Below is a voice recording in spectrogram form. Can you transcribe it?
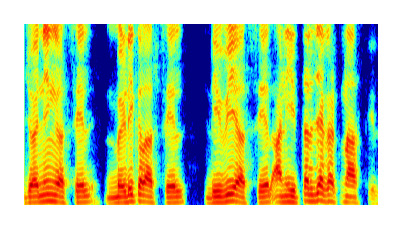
जॉईनिंग असेल मेडिकल असेल डीव्ही असेल आणि इतर ज्या घटना असतील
